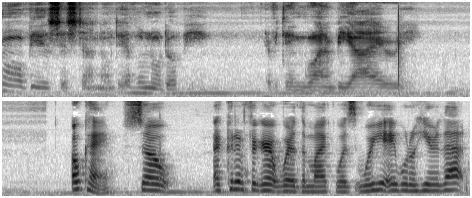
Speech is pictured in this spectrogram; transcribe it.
No, be a sister, no devil, no duppy. Everything gonna be irie. Okay, so I couldn't figure out where the mic was. Were you able to hear that?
